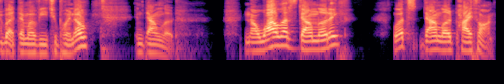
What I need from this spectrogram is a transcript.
Dobot Demo v2.0 and download. Now, while that's downloading, let's download Python.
